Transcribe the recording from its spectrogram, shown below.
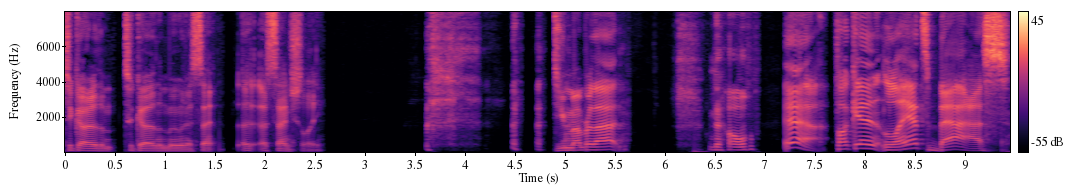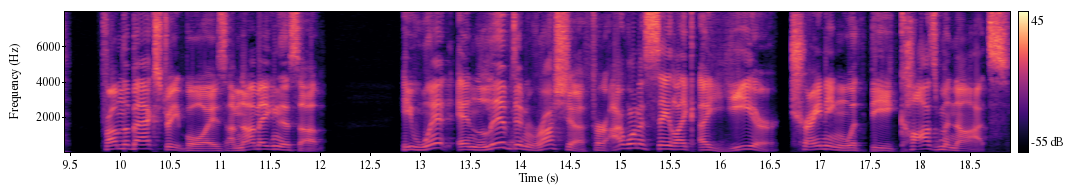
to go to the to go to the moon. Essentially, do you remember that? no, Yeah, fucking Lance Bass from the Backstreet Boys, I'm not making this up. He went and lived in Russia for, I want to say, like a year, training with the cosmonauts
